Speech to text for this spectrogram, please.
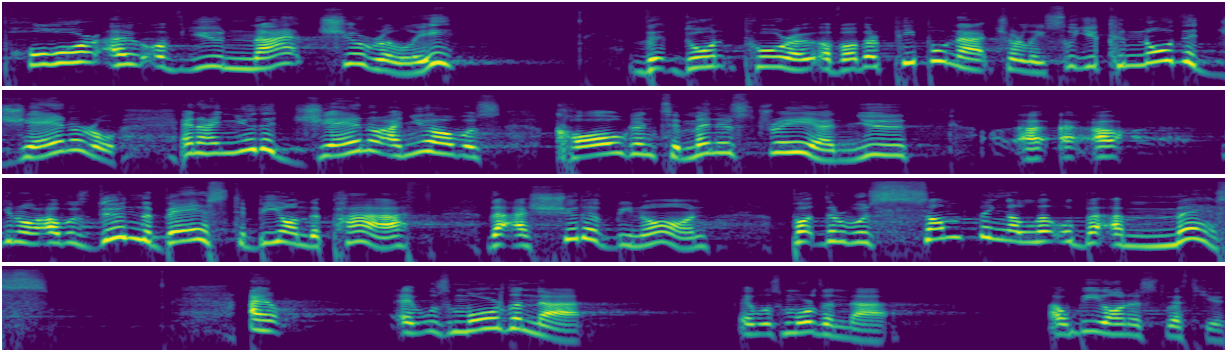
pour out of you naturally that don't pour out of other people naturally. So you can know the general. And I knew the general. I knew I was called into ministry. I knew, I, I, you know, I was doing the best to be on the path that I should have been on. But there was something a little bit amiss. And it was more than that. It was more than that. I'll be honest with you.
